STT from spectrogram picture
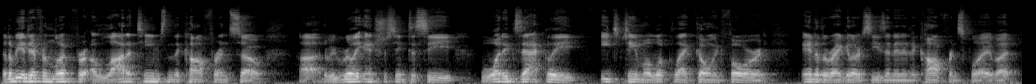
it'll be a different look for a lot of teams in the conference. So uh, it'll be really interesting to see what exactly each team will look like going forward into the regular season and into conference play. But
